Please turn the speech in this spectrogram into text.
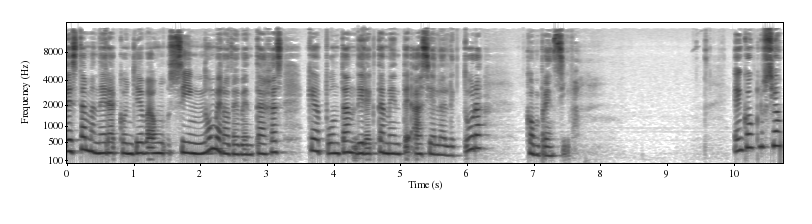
De esta manera conlleva un sinnúmero de ventajas que apuntan directamente hacia la lectura comprensiva. En conclusión,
